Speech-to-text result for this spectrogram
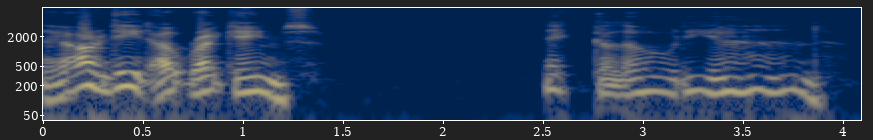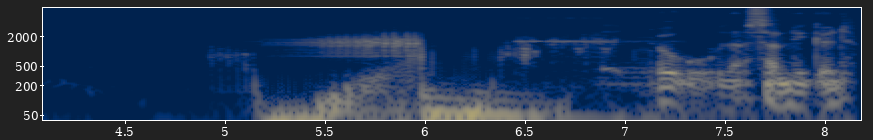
They are indeed outright games. Nickelodeon. Oh, that sounded good.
